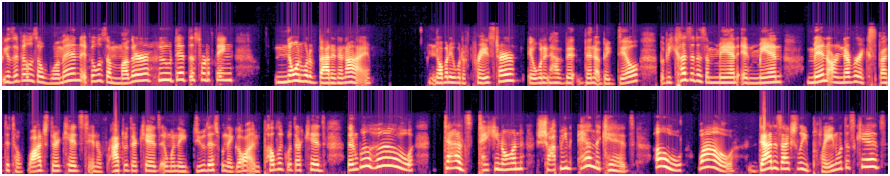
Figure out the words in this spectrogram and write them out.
Because if it was a woman, if it was a mother who did this sort of thing, no one would have batted an eye. Nobody would have praised her. It wouldn't have been a big deal. But because it is a man and man men are never expected to watch their kids, to interact with their kids, and when they do this, when they go out in public with their kids, then woohoo! Dad's taking on shopping and the kids. Oh, wow, dad is actually playing with his kids.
